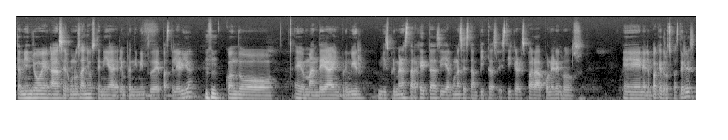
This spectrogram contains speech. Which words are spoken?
También yo eh, hace algunos años tenía el emprendimiento de pastelería. Cuando eh, mandé a imprimir mis primeras tarjetas y algunas estampitas, stickers para poner en los en el empaque de los pasteles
